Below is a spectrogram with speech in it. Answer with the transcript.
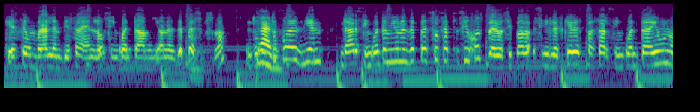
que ese umbral empieza en los 50 millones de pesos, ¿no? Entonces tú puedes bien dar 50 millones de pesos a tus hijos, pero si si les quieres pasar 51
